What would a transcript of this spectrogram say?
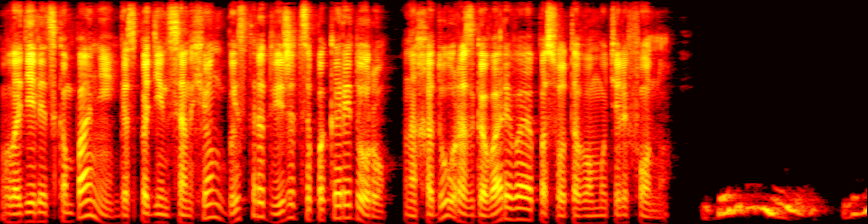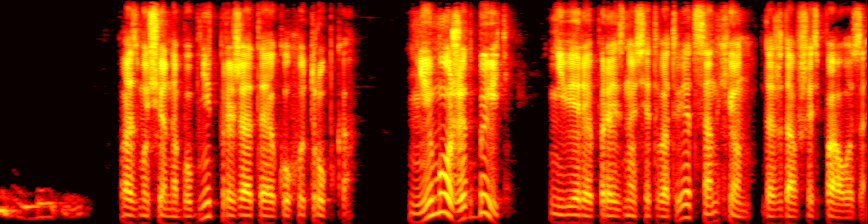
Владелец компании, господин Сан Хён, быстро движется по коридору, на ходу разговаривая по сотовому телефону. Возмущенно бубнит прижатая к уху трубка. «Не может быть!» – неверя произносит в ответ Санхён, дождавшись паузы.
